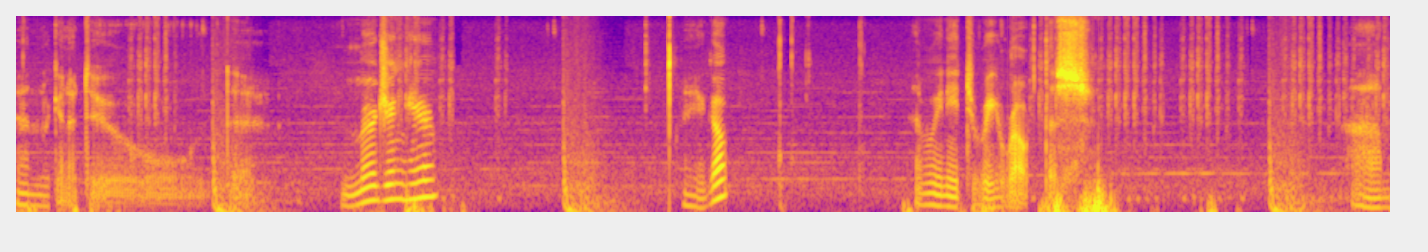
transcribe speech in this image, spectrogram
Then we're gonna do the merging here. There you go. And we need to reroute this. Um,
